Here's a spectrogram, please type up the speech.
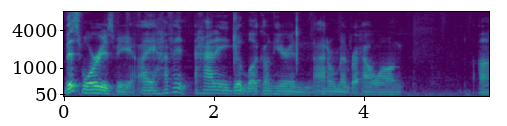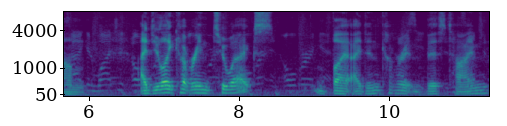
this worries me. I haven't had any good luck on here and I don't remember how long. Um, I do like covering 2x, but I didn't cover it this time.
